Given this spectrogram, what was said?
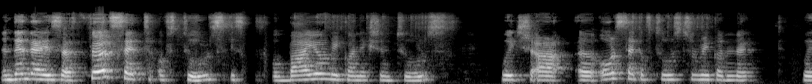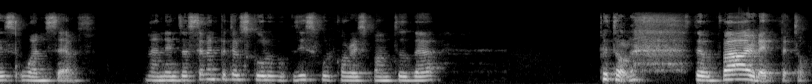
And then there is a third set of tools, it's called bioreconnection tools, which are uh, all set of tools to reconnect with oneself. And in the seven petal school, this will correspond to the petal, the violet petal.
